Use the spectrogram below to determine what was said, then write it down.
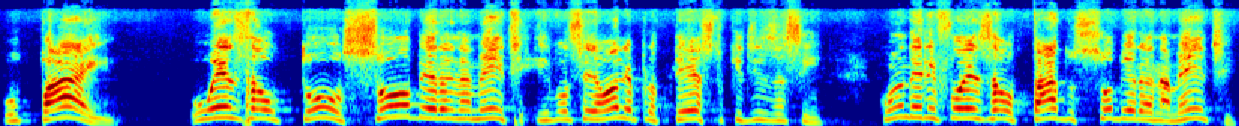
o Pai, o exaltou soberanamente. E você olha para o texto que diz assim: quando ele foi exaltado soberanamente,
